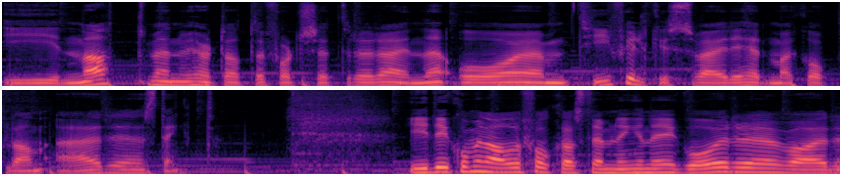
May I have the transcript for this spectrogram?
i natt, men vi hørte at det fortsetter å regne, og ti fylkesveier i Hedmark og Oppland er stengt. I de kommunale folkeavstemningene i går var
